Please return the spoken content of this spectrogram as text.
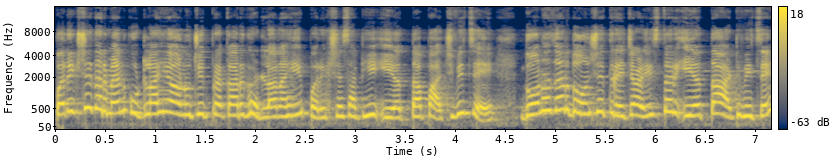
परीक्षेदरम्यान कुठलाही अनुचित प्रकार घडला नाही. परीक्षेसाठी इयत्ता पाचवीचे दोन हजार दोनशे त्रेचाळीस तर इयत्ता आठवीचे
